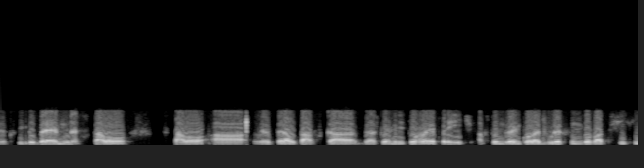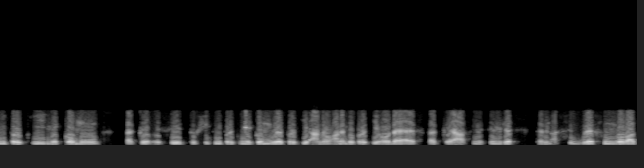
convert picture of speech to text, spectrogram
jaksi k dobrému nestalo, stalo a je teda otázka, do jaké míry tohle je pryč a v tom druhém kole bude fungovat všichni proti někomu, tak jestli to všichni proti někomu bude proti ANO anebo proti ODS, tak já si myslím, že ten asi bude fungovat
